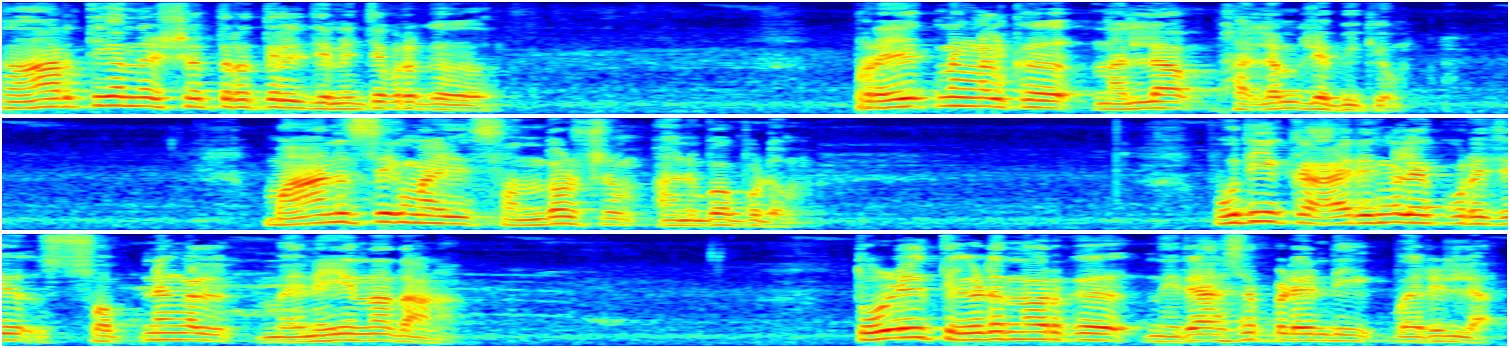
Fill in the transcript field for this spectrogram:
കാർത്തിക നക്ഷത്രത്തിൽ ജനിച്ചവർക്ക് പ്രയത്നങ്ങൾക്ക് നല്ല ഫലം ലഭിക്കും. മാനസികമായി സന്തോഷം അനുഭവപ്പെടും. പുതിയ കാര്യങ്ങളെക്കുറിച്ച് സ്വപ്നങ്ങൾ മെനയുന്നതാണ്. തൊഴിൽ തേടുന്നവർക്ക് നിരാശപ്പെടേണ്ടി വരില്ല.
